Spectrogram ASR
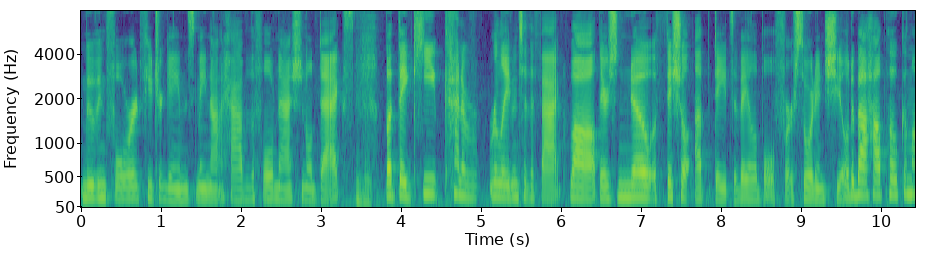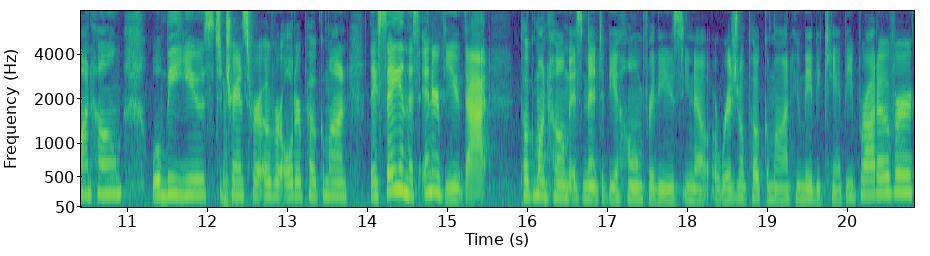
moving forward, future games may not have the full national dex, mm-hmm. but they keep kind of relating to the fact while there's no official updates available for Sword and Shield about how Pokemon Home will be used to mm-hmm. transfer over older Pokemon, they say in this interview that Pokemon Home is meant to be a home for these, you know, original Pokemon who maybe can't be brought over,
